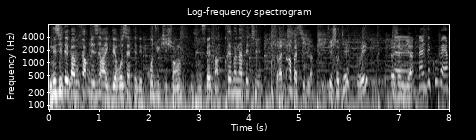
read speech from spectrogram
N'hésitez pas à vous faire plaisir avec des recettes et des produits qui changent. Je vous souhaite un très bon appétit. Tu restes impassible. Tu es choqué? Oui. Là, j'aime bien. Belle découverte.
